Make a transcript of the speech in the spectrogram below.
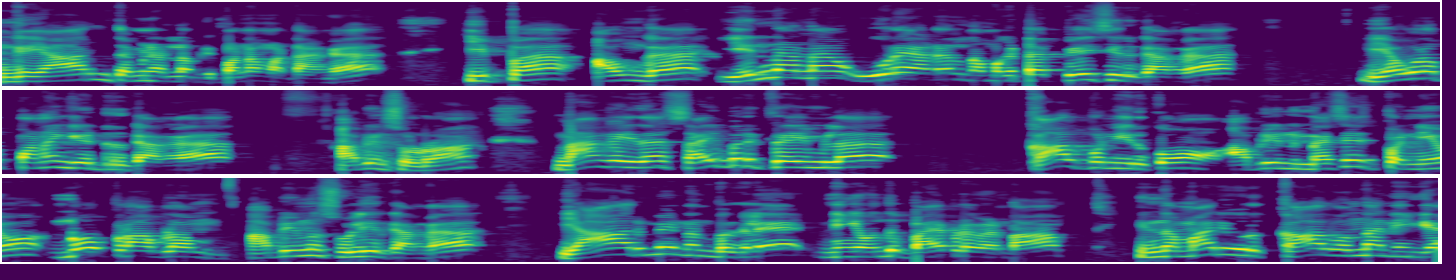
இங்க யாரும் தமிழ்நாட்டில் அப்படி பண்ண மாட்டாங்க. இப்ப அவங்க என்னென்ன உரையாடல் நம்ம கிட்ட பேசியிருக்காங்க எவ்வளவு பணம் கேட்டிருக்காங்க அப்படின்னு சொல்றோம். நாங்க இதை சைபர் கிரைம்ல கால் பண்ணியிருக்கோம் அப்படின்னு மெசேஜ் பண்ணியும் நோ ப்ராப்ளம் அப்படின்னு சொல்லியிருக்காங்க. யாருமே நண்பர்களே நீங்க வந்து பயப்பட வேண்டாம். இந்த மாதிரி ஒரு கால் வந்தா நீங்க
